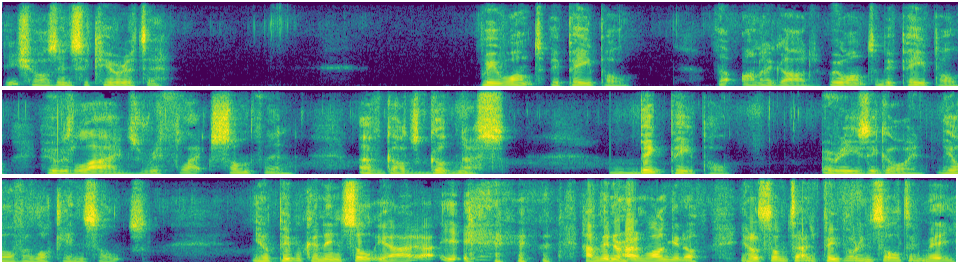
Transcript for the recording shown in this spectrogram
it shows insecurity. We want to be people that honour God. We want to be people whose lives reflect something of God's goodness. Big people are easygoing, they overlook insults. You know, people can insult you. I, have been around long enough. You know, sometimes people are insulting me,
